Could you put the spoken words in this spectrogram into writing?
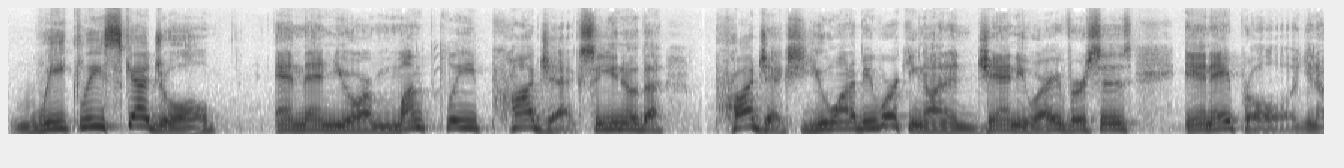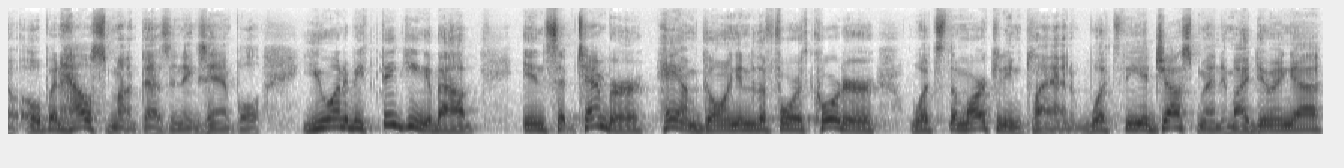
weekly schedule and then your monthly projects. So you know the projects you want to be working on in January versus in April, you know, open house month as an example. You want to be thinking about in September, hey, I'm going into the fourth quarter, what's the marketing plan? What's the adjustment? Am I doing a,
